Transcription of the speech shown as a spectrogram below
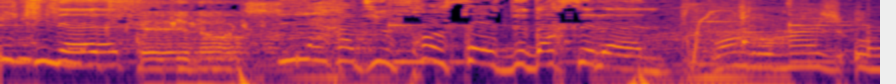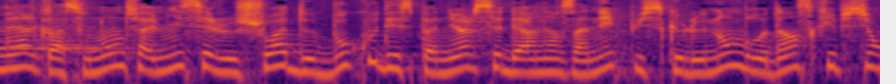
Equinox, la radio française de Barcelone. Rendre hommage aux mères grâce au nom de famille, c'est le choix de beaucoup d'Espagnols ces dernières années puisque le nombre d'inscriptions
